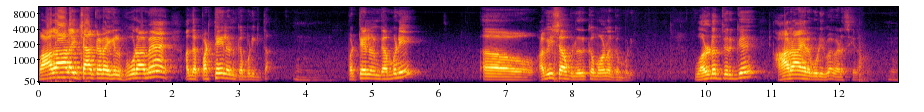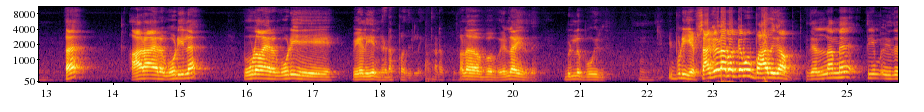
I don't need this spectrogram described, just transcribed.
பாதாளை சாக்கடைகள் பூராமே அந்த பட்டேல் அண்ட் கம்பெனிக்கு தான். பட்டேல் அண்ட் கம்பெனி அவிஷாவுக்கு நெருக்கமான கம்பெனி. வருடத்திற்கு ஆறாயிரம் கோடி ரூபாய் வேலை செய்யலாம் ஆ? ஆறாயிரம் கோடியில் மூணாயிரம் கோடி வேலையே நடப்பதில்லை. ஆனால் என்ன ஆயிடுது பில்லு போயிடுது இப்படி சகல பக்கமும் பாதுகாப்பு. இது எல்லாமே தீ இது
